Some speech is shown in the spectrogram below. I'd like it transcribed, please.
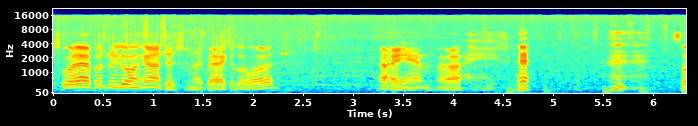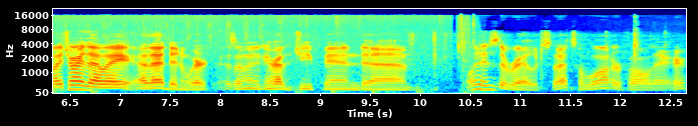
So what happens when we go unconscious? Am I back at the lodge? I am. Uh, so I tried that way. Uh, that didn't work. So I'm going to grab the Jeep and... Um, what is the road? So that's a waterfall there.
